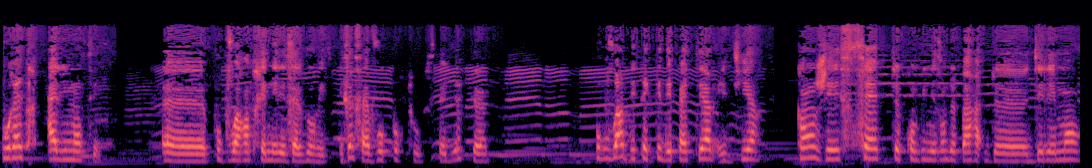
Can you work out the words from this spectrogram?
pour être alimentées, euh, pour pouvoir entraîner les algorithmes. Et ça, ça vaut pour tout. C'est-à-dire que pour pouvoir détecter des patterns et dire quand j'ai cette combinaison d'éléments,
